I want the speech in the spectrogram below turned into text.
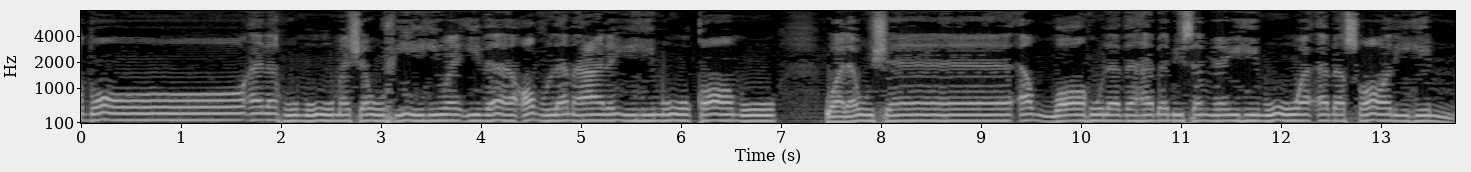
أضاء لهم مشوا فيه وإذا أظلم عليهم قاموا. ولو شاء الله لذهب بسمعهم وأبصارهم.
